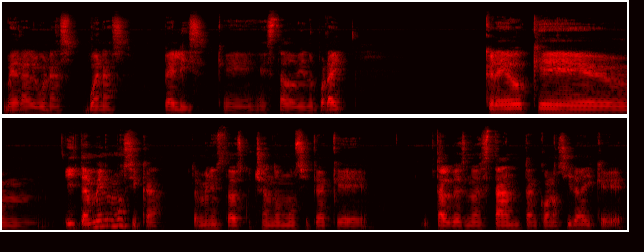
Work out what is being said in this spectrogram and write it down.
ver algunas buenas pelis que he estado viendo por ahí. Creo que... Mm, y también música. También he estado escuchando música que tal vez no es tan, tan conocida y que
